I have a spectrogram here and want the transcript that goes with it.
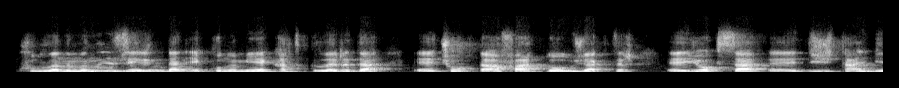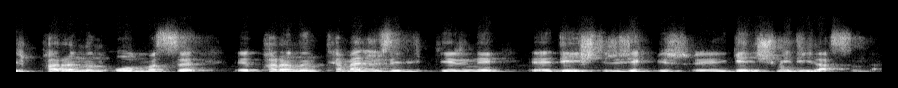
kullanımının üzerinden ekonomiye katkıları da e, çok daha farklı olacaktır. E, yoksa e, dijital bir paranın olması e, paranın temel özelliklerini e, değiştirecek bir e, gelişme değil aslında.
